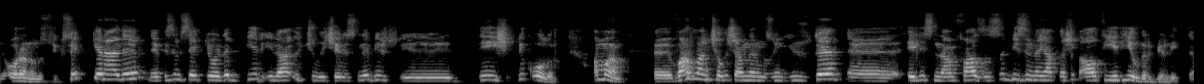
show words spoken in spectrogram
e, oranımız yüksek. Genelde e, bizim sektörde 1 ila 3 yıl içerisinde bir e, değişiklik olur. Ama E, var olan çalışanlarımızın yüzde e, 50'sinden fazlası bizimle yaklaşık 6-7 yıldır birlikte.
